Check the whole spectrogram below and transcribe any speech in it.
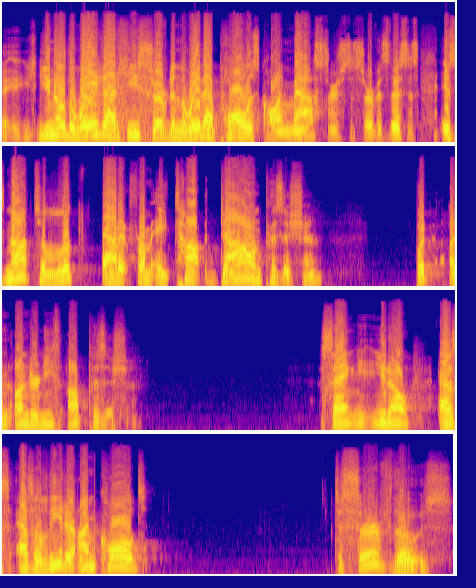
You know, the way that he served and the way that Paul is calling masters to serve is this is, is not to look at it from a top down position, but an underneath up position. Saying, you know, as, as a leader, I'm called to serve those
